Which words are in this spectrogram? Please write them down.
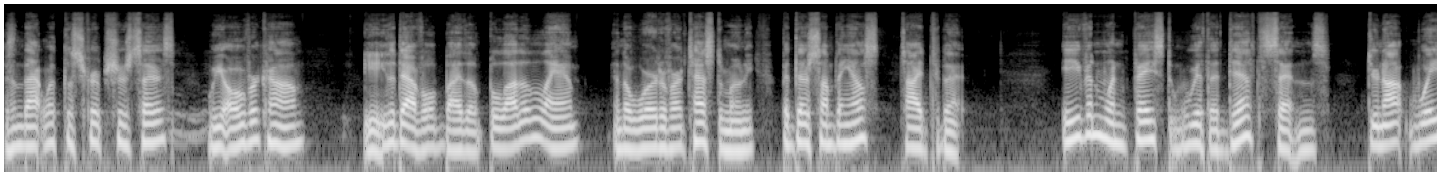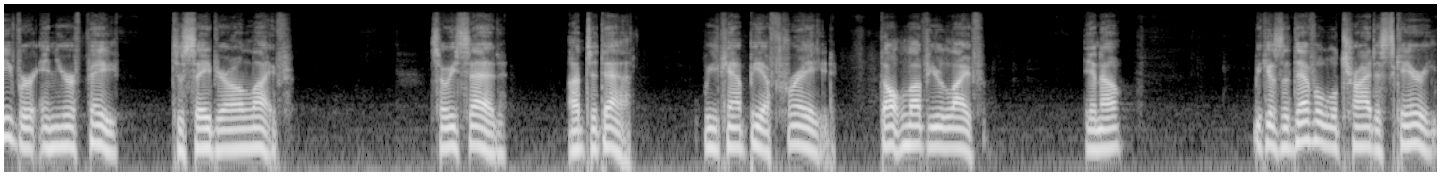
Isn't that what the scripture says? We overcome the devil by the blood of the Lamb and the word of our testimony. But there's something else tied to that. Even when faced with a death sentence, do not waver in your faith to save your own life. So he said, unto death, we can't be afraid. Don't love your life, you know? Because the devil will try to scare you.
